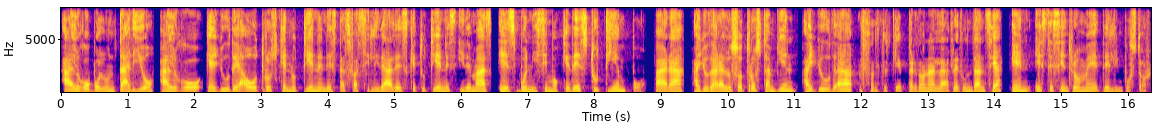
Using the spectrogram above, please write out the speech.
algo voluntario, algo que ayude a otros que no tienen estas facilidades que tú tienes y demás, es buenísimo. Que des tu tiempo para ayudar a los otros también ayuda, que perdona la redundancia, en este síndrome del impostor.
